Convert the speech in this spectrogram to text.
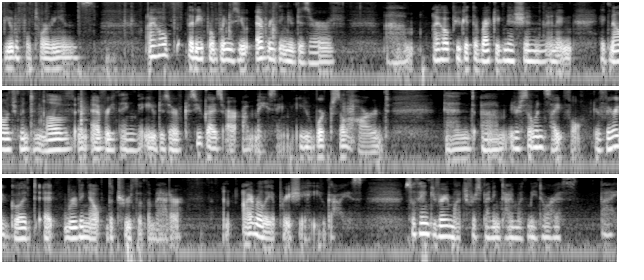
beautiful Taureans. I hope that April brings you everything you deserve. Um, I hope you get the recognition and acknowledgement and love and everything that you deserve because you guys are amazing. You work so hard and um, you're so insightful. You're very good at rooting out the truth of the matter. And I really appreciate you guys. So thank you very much for spending time with me, Taurus. Bye.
